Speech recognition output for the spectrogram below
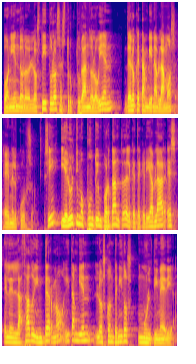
poniéndolo en los títulos, estructurándolo bien, de lo que también hablamos en el curso. ¿Sí? Y el último punto importante del que te quería hablar es el enlazado interno y también los contenidos multimedia.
